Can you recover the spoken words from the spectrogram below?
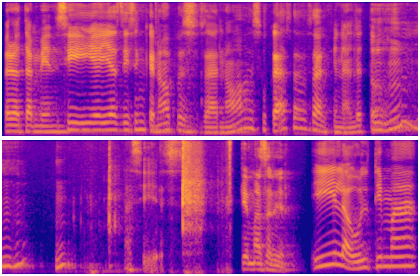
Pero también sí ellas dicen que no, pues, o sea, no, es su casa, o sea, al final de todo. Así es. ¿Qué más, Ariel? Y la última,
